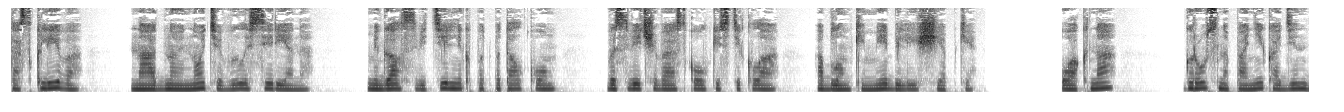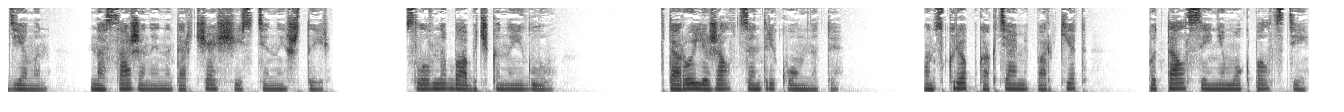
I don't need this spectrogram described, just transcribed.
Тоскливо на одной ноте выла сирена, мигал светильник под потолком, высвечивая осколки стекла, обломки мебели и щепки. У окна грустно паник один демон, насаженный на торчащие стены штырь, словно бабочка на иглу. Второй лежал в центре комнаты — он скреб когтями паркет, пытался и не мог ползти.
